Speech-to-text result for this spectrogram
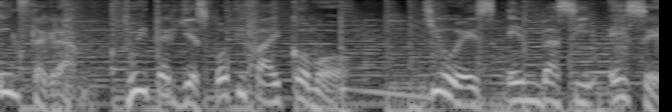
Instagram, Twitter y Spotify como US Embassy S.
